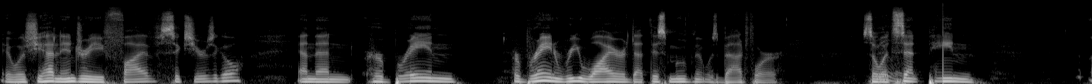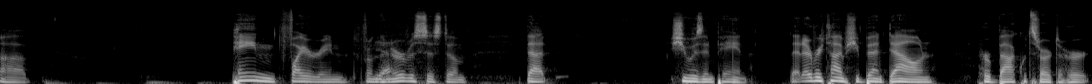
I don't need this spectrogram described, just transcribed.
It was she had an injury 5 6 years ago and then her brain her brain rewired that this movement was bad for her. So Really? it sent pain uh pain firing from Yeah. the nervous system that she was in pain. That every time she bent down, her back would start to hurt.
